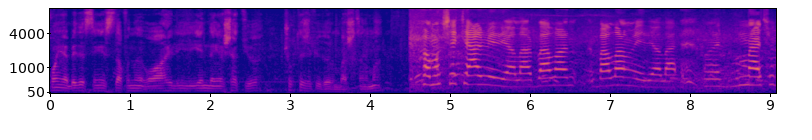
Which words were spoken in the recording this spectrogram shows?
Konya Bedesten esnafını o ahiliyi yeniden yaşatıyor. Çok teşekkür ediyorum başkanıma. Pamuk şeker veriyorlar, balon balon veriyorlar. Bunlar çok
